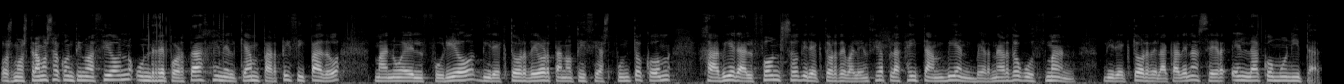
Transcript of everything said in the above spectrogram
Os mostramos a continuación un reportaje en el que han participado Manuel Furió, director de hortanoticias.com, Javier Alfonso, director de Valencia Plaza y también Bernardo Guzmán, director de la cadena SER en la comunidad.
